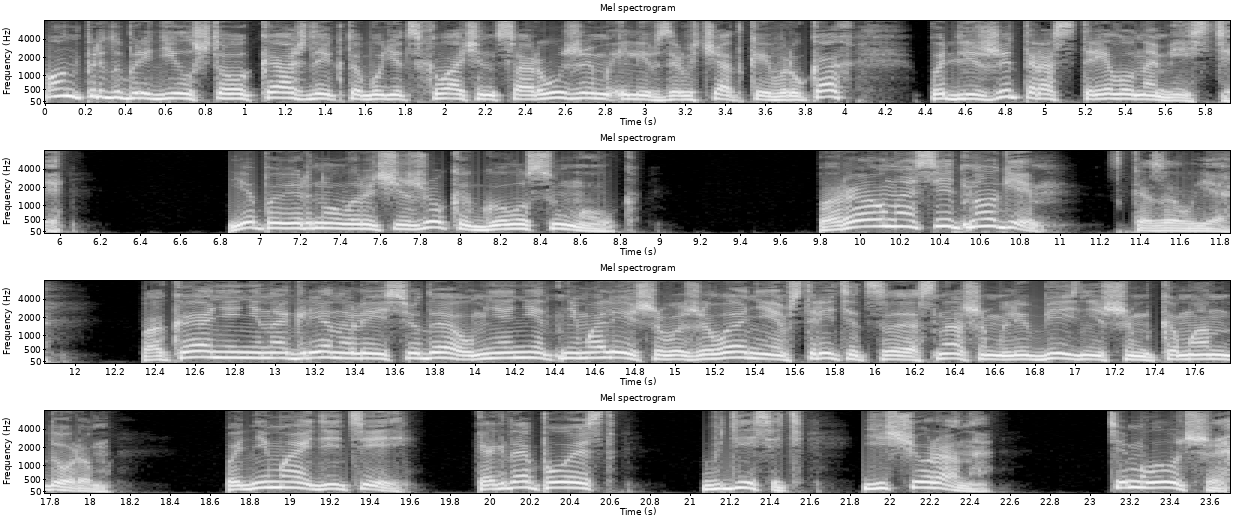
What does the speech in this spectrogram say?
Он предупредил, что каждый, кто будет схвачен с оружием или взрывчаткой в руках, подлежит расстрелу на месте. Я повернул рычажок, и голос умолк. «Пора уносить ноги», — сказал я. Пока они не нагрянули сюда, у меня нет ни малейшего желания встретиться с нашим любезнейшим командором. Поднимай детей. Когда поезд? В десять. Еще рано. Тем лучше.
